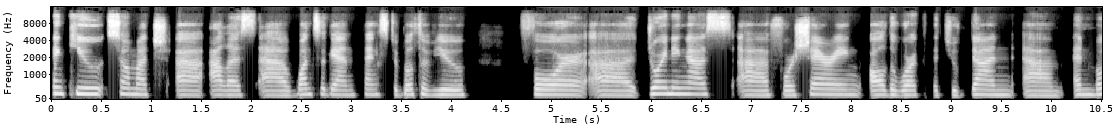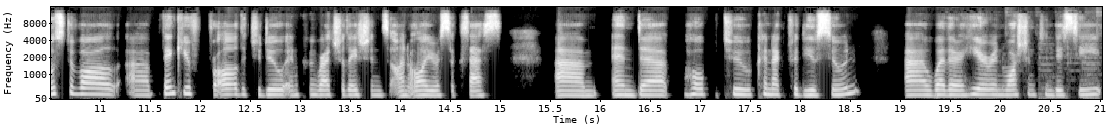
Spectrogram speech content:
Thank you so much, uh, Alice. Uh, once again, thanks to both of you for uh, joining us, uh, for sharing all the work that you've done. Um, and most of all, uh, thank you for all that you do and congratulations on all your success. Um, and uh, hope to connect with you soon, uh, whether here in Washington, D.C.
